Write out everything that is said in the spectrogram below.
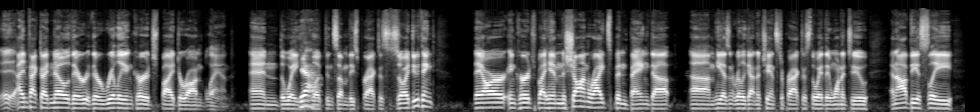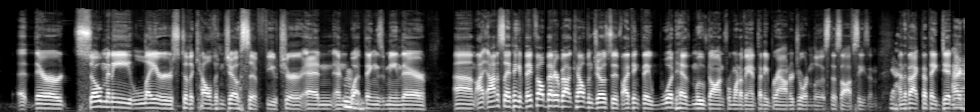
uh, in fact, I know they're they're really encouraged by DaRon Bland and the way he yeah. looked in some of these practices. So I do think they are encouraged by him. Nahshon Wright's been banged up. Um, he hasn't really gotten a chance to practice the way they wanted to. And obviously, uh, there are so many layers to the Kelvin Joseph future and, and mm. what hmm. things mean there. Um, I honestly, I think if they felt better about Kelvin Joseph, I think they would have moved on from one of Anthony Brown or Jourdan Lewis this offseason. Yeah. And the fact that they didn't, I,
